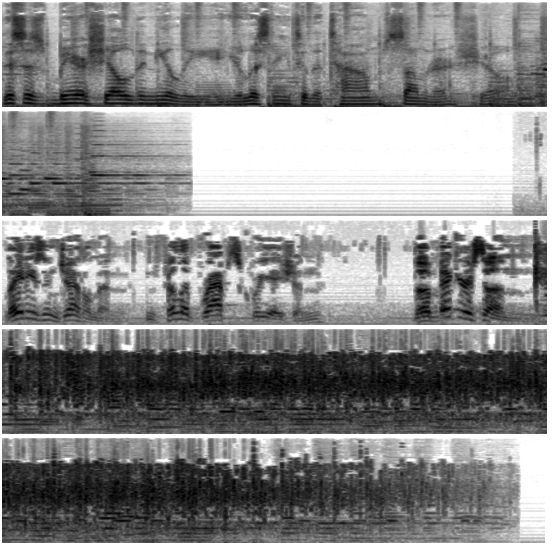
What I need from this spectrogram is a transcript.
This is Mayor Sheldon Neely, and you're listening to the Tom Sumner Show. Ladies and gentlemen, in Philip Rapp's creation, The Bickersons.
